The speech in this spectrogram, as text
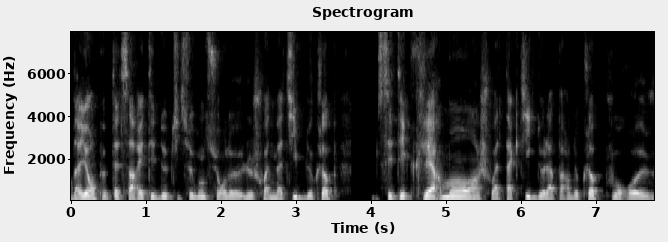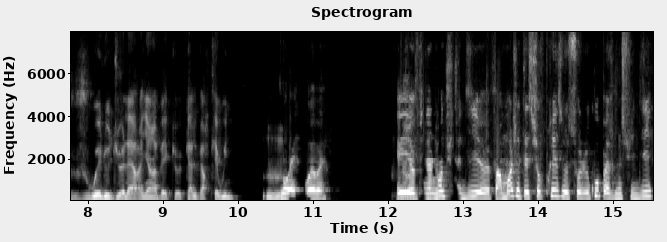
d'ailleurs, on peut peut-être s'arrêter deux petites secondes sur le, choix de Matip de Klopp. C'était clairement un choix tactique de la part de Klopp pour euh, jouer le duel aérien avec euh, Calvert-Lewin. Mhm. Ouais, ouais, ouais. Et euh, finalement, tu te dis, enfin moi j'étais surprise sur le coup parce que je me suis dit,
